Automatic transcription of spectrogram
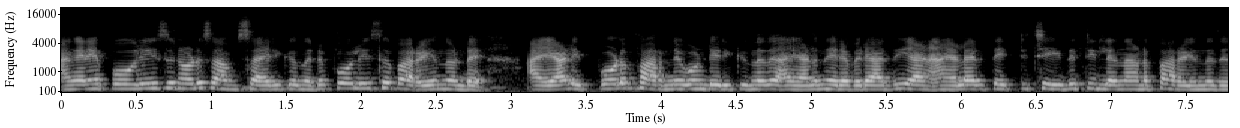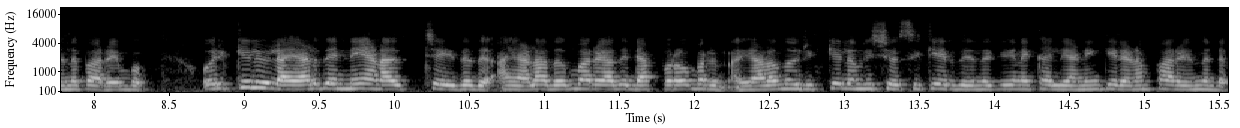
അങ്ങനെ പോലീസിനോട് സംസാരിക്കുന്നുണ്ട്. പോലീസ് പറയുന്നുണ്ട് അയാൾ ഇപ്പോഴും പറഞ്ഞുകൊണ്ടിരിക്കുന്നത് അയാൾ നിരപരാധിയാണ്. അയാൾ അത് തെറ്റ് ചെയ്തിട്ടില്ലെന്നാണ് പറയുന്നത് എന്ന് പറയുമ്പോൾ ഒരിക്കലുമില്ല അയാൾ തന്നെയാണ് അത് ചെയ്തത്. അയാൾ അതും പറയും അതിന്റെ അപ്പുറവും പറയും. അയാളൊന്നും ഒരിക്കലും വിശ്വസിക്കരുത് എന്നൊക്കെ ഇങ്ങനെ കല്യാണിയും കിരണം പറയുന്നുണ്ട്.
